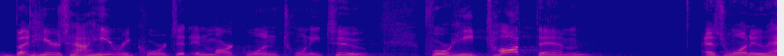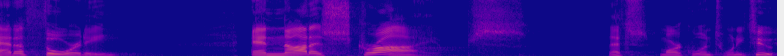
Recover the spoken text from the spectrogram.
But here's how he records it in Mark 1 22. For he taught them as one who had authority and not as scribes. That's Mark 1 22.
